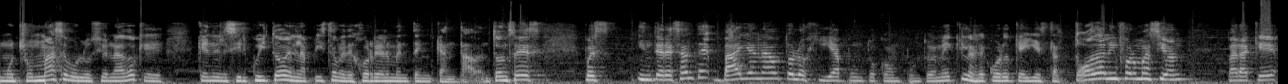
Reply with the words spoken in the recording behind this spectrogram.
mucho más evolucionado que, que en el circuito, en la pista me dejó realmente encantado. Entonces, pues interesante, vayan a autología.com.mx, les recuerdo que ahí está toda la información para que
